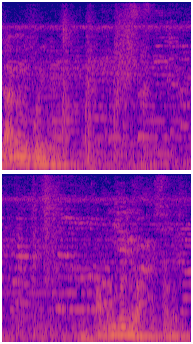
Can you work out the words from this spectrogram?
야경이 보이네. 아, 몸 보이는 거 같아.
